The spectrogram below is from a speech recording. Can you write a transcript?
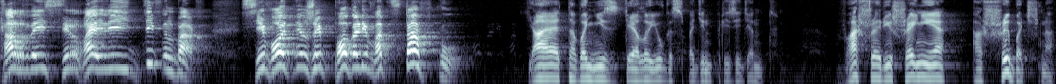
Хардейс, Райли и Диффенбах сегодня же подали в отставку. Я этого не сделаю, господин президент. Ваше решение ошибочно.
